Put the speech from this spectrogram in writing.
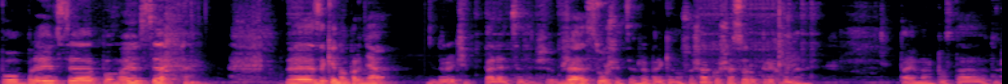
побрився, помився. Е, закинув прання. До речі, перед це вже сушиться, вже перекинув сушарку, ще 43 хвилини. Таймер поставив, тож,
